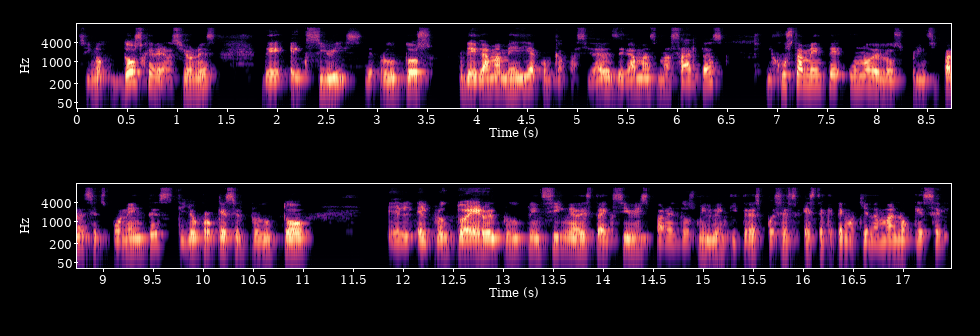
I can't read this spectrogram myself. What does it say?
sino dos generaciones de X Series, de productos de gama media con capacidades de gamas más altas y justamente uno de los principales exponentes, que yo creo que es el producto el, producto héroe, el producto insignia de esta X Series para el 2023, pues es este que tengo aquí en la mano, que es el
